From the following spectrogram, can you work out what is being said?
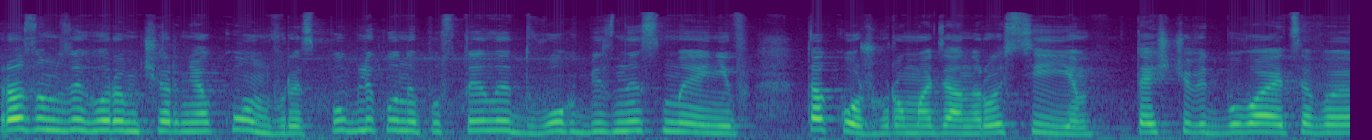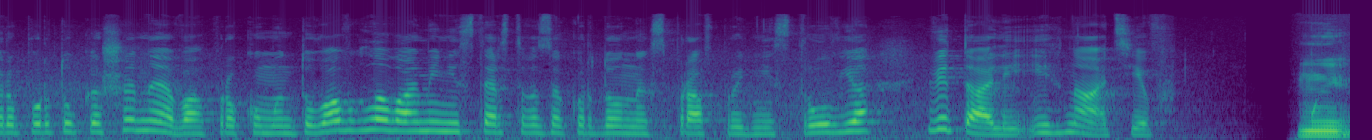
Разом з Ігорем Черняком в республіку не пустили двох бізнесменів, також громадян Росії. Те, що відбувається в аеропорту Кишинева, прокоментував глава Міністерства закордонних справ Придністров'я Віталій Ігнатьєв. Ми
